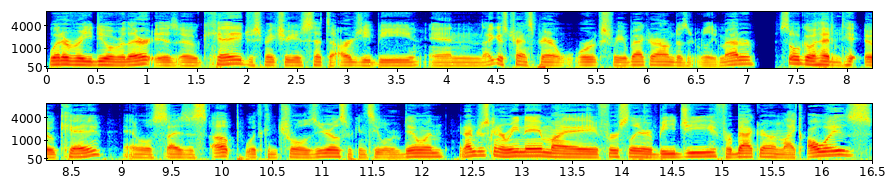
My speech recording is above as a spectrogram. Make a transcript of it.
Whatever you do over there is okay. Just make sure you set to RGB and I guess transparent works for your background. Doesn't really matter. So we'll go ahead and hit OK and we'll size this up with control 0 so we can see what we're doing. And I'm just going to rename my first layer BG for background like always.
